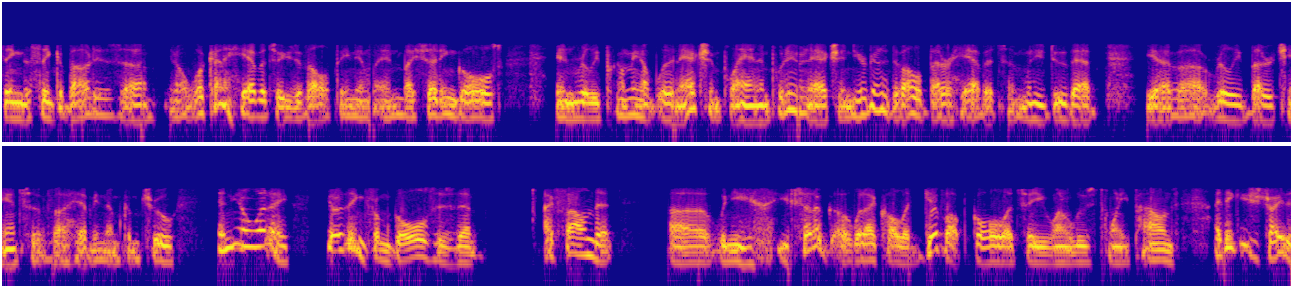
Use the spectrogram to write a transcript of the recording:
thing to think about is uh, you know what kind of habits are you developing, and, and by setting goals and really coming up with an action plan and putting it in action, you're going to develop better habits. And when you do that, you have a really better chance of uh, having them come true. And you know what? I the other thing from goals is that I found that uh, when you you set a what I call a give up goal, let's say you want to lose 20 pounds, I think you should try to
